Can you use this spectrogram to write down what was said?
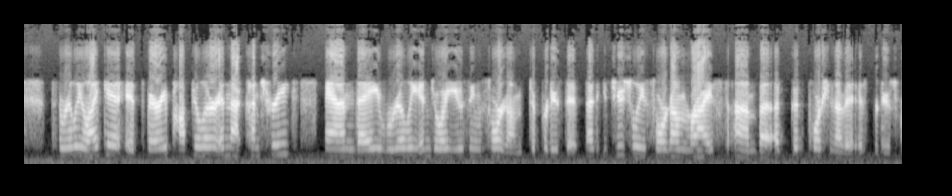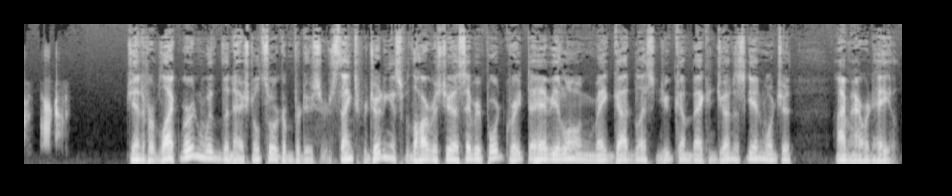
really like it. It's very popular in that country, and they really enjoy using sorghum to produce it. It's usually sorghum, rice, um, but a good portion of it is produced from sorghum. Jennifer Blackburn with the National Sorghum Producers. Thanks for joining us for the Harvest USA Report. Great to have you along. May God bless you. Come back and join us again, won't you? I'm Howard Hale.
